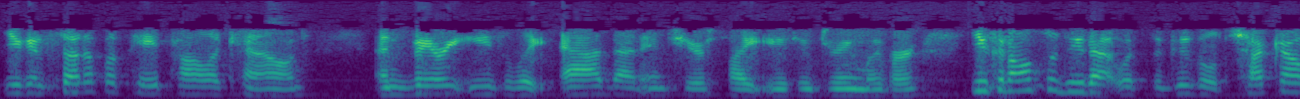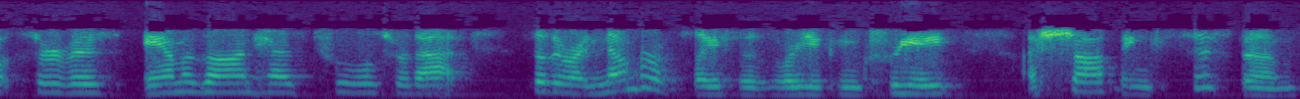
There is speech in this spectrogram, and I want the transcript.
you can set up a PayPal account and very easily add that into your site using Dreamweaver. You can also do that with the Google checkout service. Amazon has tools for that. So there are a number of places where you can create a shopping system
